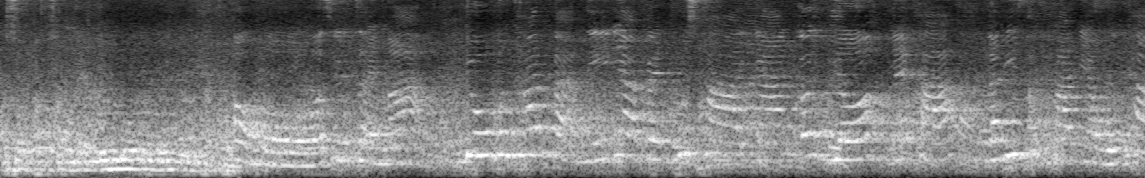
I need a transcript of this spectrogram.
ประสบความสำเร็จรุ่งเรืองไปด้วยดีครับผมโอ้โหชื่นใจมาก ดูคุณท่านแบบนี้เนี่ยเป็นผู้ชายงานก็เยอะนะคะ และที่สำคัญเนี่ยโอ้โหถ่ายละ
